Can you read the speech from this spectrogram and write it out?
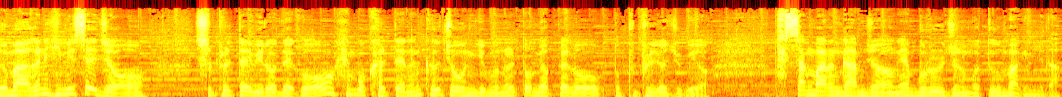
음악은 힘이 세죠. 슬플 때 위로되고 행복할 때는 그 좋은 기분을 또 몇 배로 또 부풀려주고요. 바싹 마른 감정에 물을 주는 것도 음악입니다.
